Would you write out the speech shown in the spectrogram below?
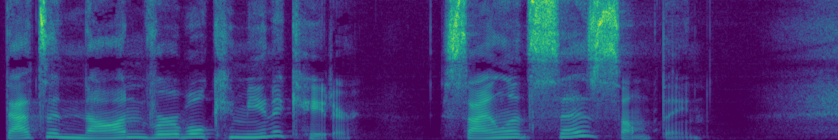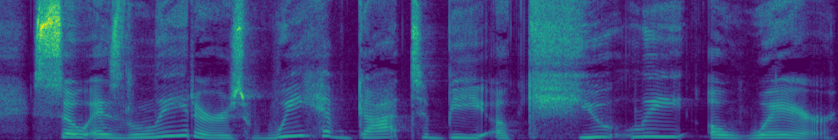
That's a nonverbal communicator. Silence says something. So, as leaders, we have got to be acutely aware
